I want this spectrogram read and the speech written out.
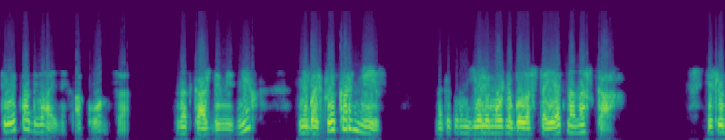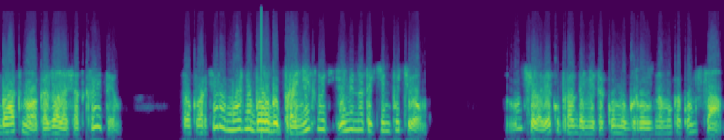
три подвальных оконца. Над каждым из них небольшой карниз, на котором еле можно было стоять на носках. Если бы окно оказалось открытым, то квартиру можно было бы проникнуть именно таким путем. Ну, человеку, правда, не такому грузному, как он сам.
